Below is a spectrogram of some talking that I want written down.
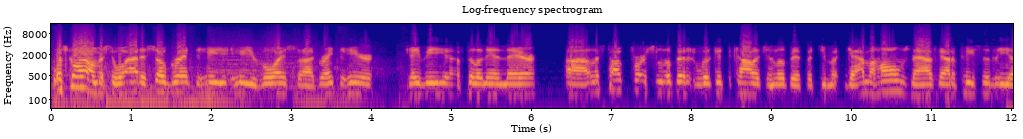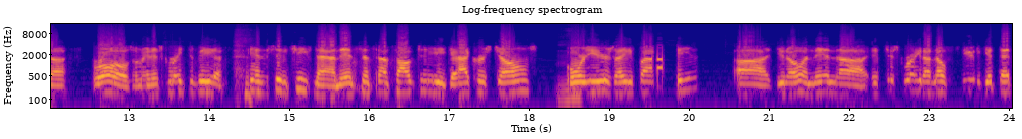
What's going on, Mr. White? It's so great to hear, hear your voice. Uh, great to hear JB uh, filling in there. Uh, let's talk first a little bit. We'll get to college in a little bit, but you, Guy Mahomes now has got a piece of the uh, Royals. I mean, it's great to be a Kansas City Chief now. And then since I've talked to you, Guy Chris Jones. Four years, eighty-five million. Uh, you know, and then uh, it's just great. I know for you to get that,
